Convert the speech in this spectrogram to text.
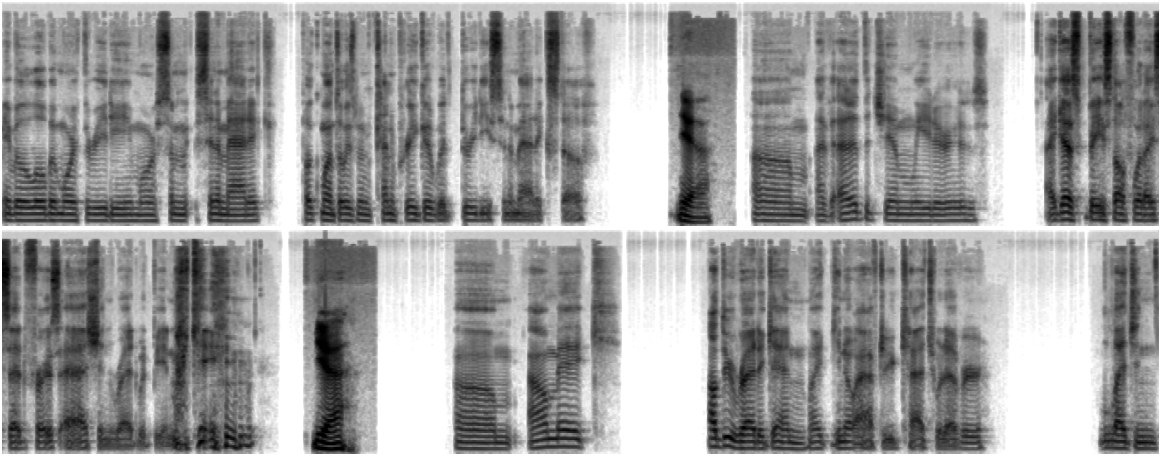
maybe a little bit more 3D, more some cinematic. Pokemon's always been kind of pretty good with 3D cinematic stuff. Yeah. Um, I've added the gym leaders. I guess based off what I said first, Ash and Red would be in my game. Yeah. Um, I'll make I'll do red again, like you know, after you catch whatever legend.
